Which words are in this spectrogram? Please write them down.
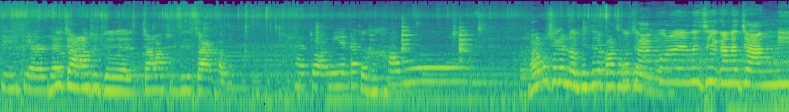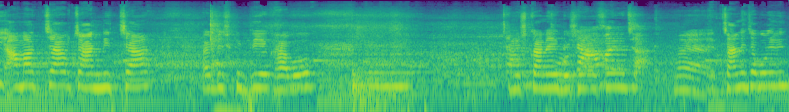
দিদি পেঁয়াজ দিয়ে দেওয়া চানাচুর চানাচুর দিয়ে চা খাবে। হ্যাঁ তো আমি এটা খাব। চা করে এনেছি এখানে চাটনি আমার চা চাটনির চা আর বিস্কুট দিয়ে খাব। মুস্কানে বসে আছে। হ্যাঁ চানি চা বলে দিন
